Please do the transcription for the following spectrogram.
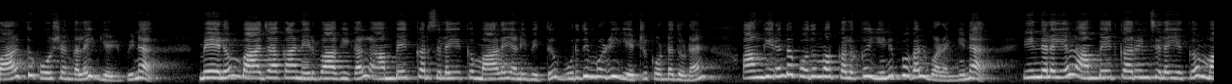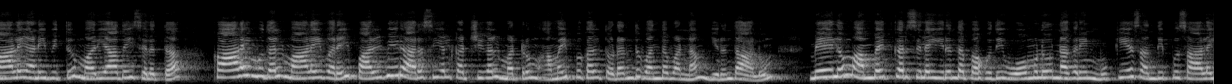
வாழ்த்து கோஷங்களை எழுப்பினர். மேலும் பாஜக நிர்வாகிகள் அம்பேத்கர் சிலைக்கு மாலை அணிவித்து உறுதிமொழி ஏற்றுக்கொண்டதுடன் அங்கிருந்த பொதுமக்களுக்கு இனிப்புகள் வழங்கினர். இந்நிலையில் அம்பேத்கரின் சிலைக்கு மாலை அணிவித்து மரியாதை செலுத்த காலை முதல் மாலை வரை பல்வேறு அரசியல் கட்சிகள் மற்றும் அமைப்புகள் தொடர்ந்து வந்த வண்ணம் இருந்தாலும் மேலும் அம்பேத்கர் சிலை இருந்த பகுதி ஓமலூர் நகரின் முக்கிய சந்திப்பு சாலை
